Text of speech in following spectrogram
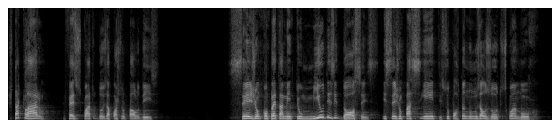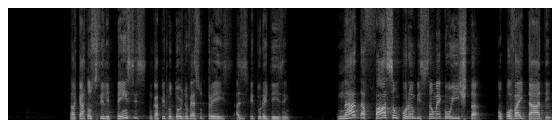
está claro. Efésios 4, 2, o apóstolo Paulo diz: Sejam completamente humildes e dóceis, e sejam pacientes, suportando uns aos outros com amor. Na carta aos Filipenses, no capítulo 2, no verso 3, as Escrituras dizem: Nada façam por ambição egoísta ou por vaidade,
